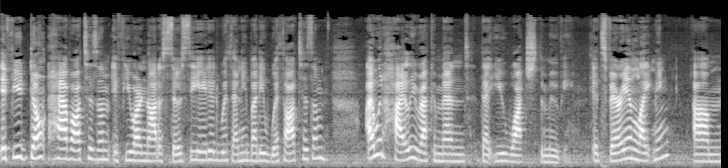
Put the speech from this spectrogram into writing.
if you don't have autism, if you are not associated with anybody with autism, I would highly recommend that you watch the movie. It's very enlightening. Um,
